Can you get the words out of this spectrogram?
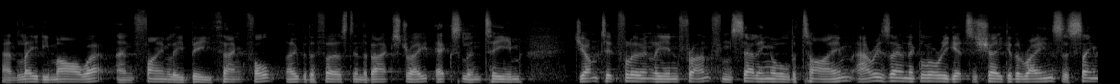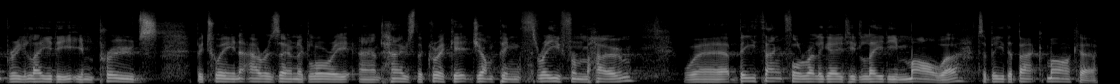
and Lady Marwa. And finally, Be Thankful over the first in the back straight. Excellent team. Jumped it fluently in front from selling all the time. Arizona Glory gets a shake of the reins as. Brie Lady improves between Arizona Glory and How's the Cricket, jumping three from home, where Be Thankful relegated Lady Marwa to be the back marker.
